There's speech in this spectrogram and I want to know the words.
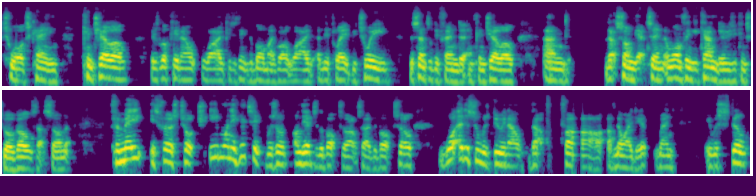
towards Kane. Cancelo is looking out wide because you think the ball might go out wide, and they play it between the central defender and Cancelo, and that Son gets in. And one thing he can do is he can score goals. That Son. For me, his first touch, even when he hit it, was on the edge of the box or outside the box. So what Ederson was doing out that far, I've no idea. When it was still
